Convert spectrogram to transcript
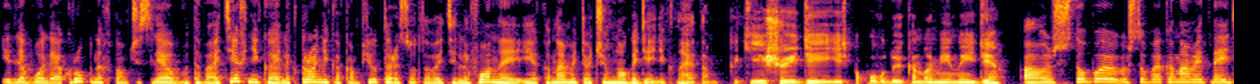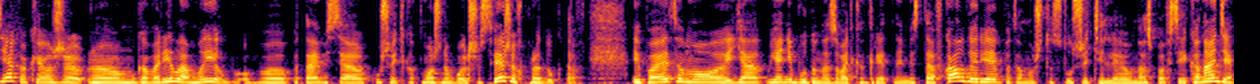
и для более крупных, в том числе бытовая техника, электроника, компьютеры, сотовые телефоны, и экономить очень много денег на этом. Какие еще идеи есть по поводу экономии на еде? А, чтобы, чтобы экономить на еде, как я уже э, говорила, мы пытаемся кушать как можно больше свежих продуктов. И поэтому я, я не буду называть конкретные места в Калгари, потому что слушатели у нас по всей Канаде.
